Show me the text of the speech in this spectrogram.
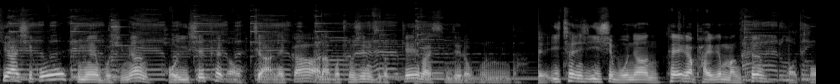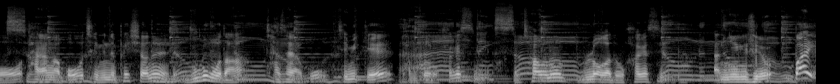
피하시고 구매해보시면 거의 실패가 없지 않을까라고 조심스럽게 말씀드려 봅니다. 2025년 새해가 밝은 만큼 어, 더 다양하고 재밌는 패션을 누구보다 자세하고 재밌게 담도록 하겠습니다. 차오는 물러가도록 하겠습니다. 안녕히 계세요. 빠이!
